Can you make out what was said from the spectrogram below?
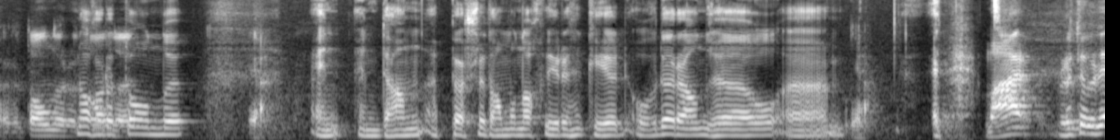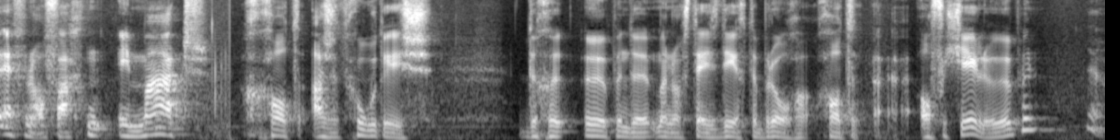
rotonde, nog een rotonde. Ja, En, en dan eh, perst het allemaal nog weer eens een keer over de Ranzel. ehm, ja. Maar moeten we er even afwachten. In maart, God, als het goed is, de geopende, maar nog steeds dichte bruggen, gaat eh, officieel open. ja.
